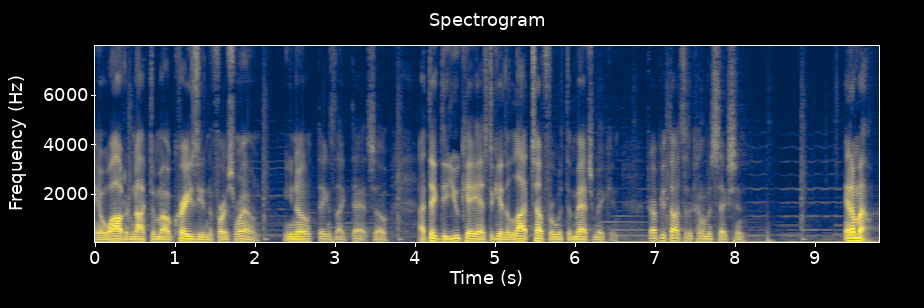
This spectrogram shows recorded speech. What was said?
And Wilder knocked him out crazy in the first round you know, things like that. So I think the UK has to get a lot tougher with the matchmaking. Drop your thoughts in the comment section. And I'm out.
